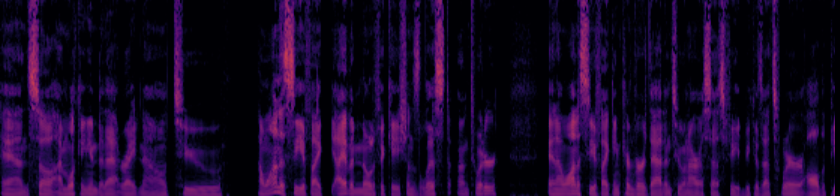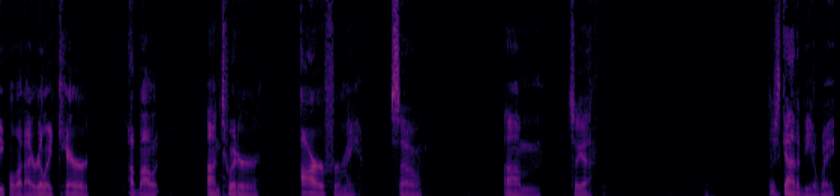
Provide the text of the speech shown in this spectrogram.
and so I'm looking into that right now to I want to see if I I have a notifications list on Twitter and I want to see if I can convert that into an RSS feed because that's where all the people that I really care about on Twitter are for me. So um so yeah. There's got to be a way.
